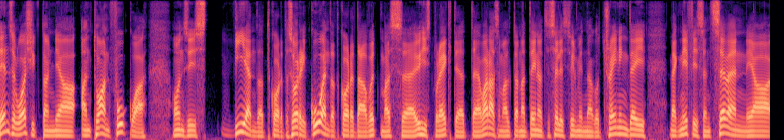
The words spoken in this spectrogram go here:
Denzel Washington ja Antoine Fuqua on siis viiendat korda, sorry, kuuendat korda võtmas äh, ühist projekti, et äh, varasemalt on nad teinud siis sellised filmid nagu Training Day, Magnificent Seven ja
